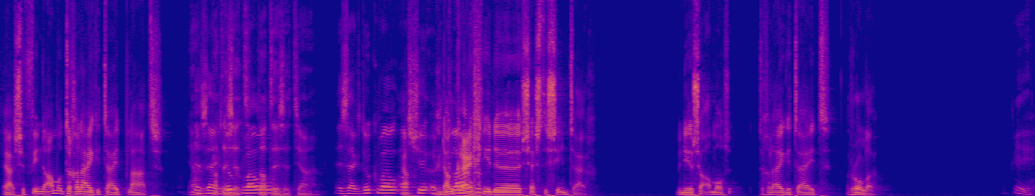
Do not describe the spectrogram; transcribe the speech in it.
ja, ze vinden allemaal tegelijkertijd plaats. Ja, dat is het. Wel, dat is het, ja. Hij zegt ook wel, als je en dan krijg je de zesde zintuig wanneer ze allemaal tegelijkertijd rollen. Oké. Okay.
